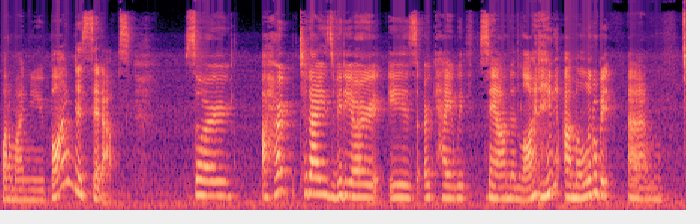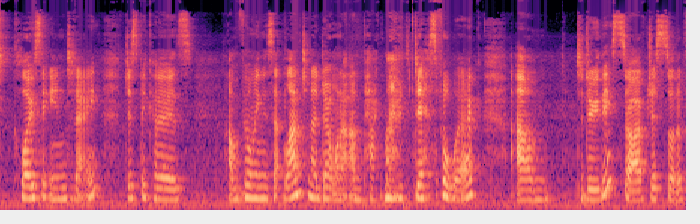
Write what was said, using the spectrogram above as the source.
one of my new binder setups. So I hope today's video is okay with sound and lighting. I'm a little bit um, closer in today just because I'm filming this at lunch and I don't want to unpack my desk for work um, to do this. So I've just sort of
